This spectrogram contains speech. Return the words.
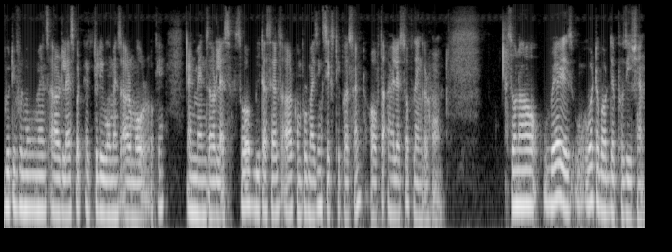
beautiful movements are less but actually women's are more okay? And men's are less. So beta cells are compromising 60% of the islets of Langerhans so now where is what about their position?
